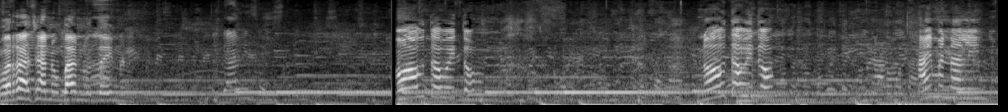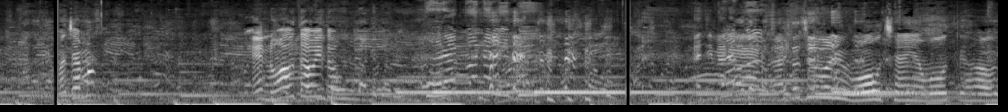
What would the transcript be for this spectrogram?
વરરાજાનું બાનું કહે હોય તો. ન આવતા હોય તો. હાય મનાલી. મજામાં? એ ન આવતા હોય તો. બહુ છે અહીંયા, બહુ ત્યાં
